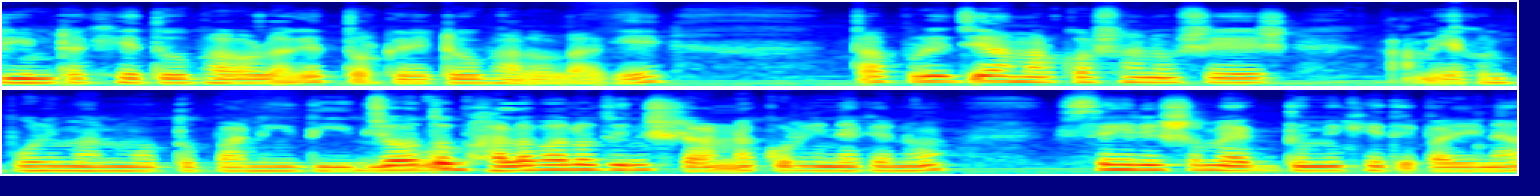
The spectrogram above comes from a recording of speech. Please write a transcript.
ডিমটা খেতেও ভালো লাগে, তরকারিটাও ভালো লাগে। তারপরে যে আমার কষানো শেষ আমি এখন পরিমাণ মতো পানি দিই যত ভালো ভালো জিনিস রান্না করি না কেন সেহের সময় একদমই খেতে পারি না।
